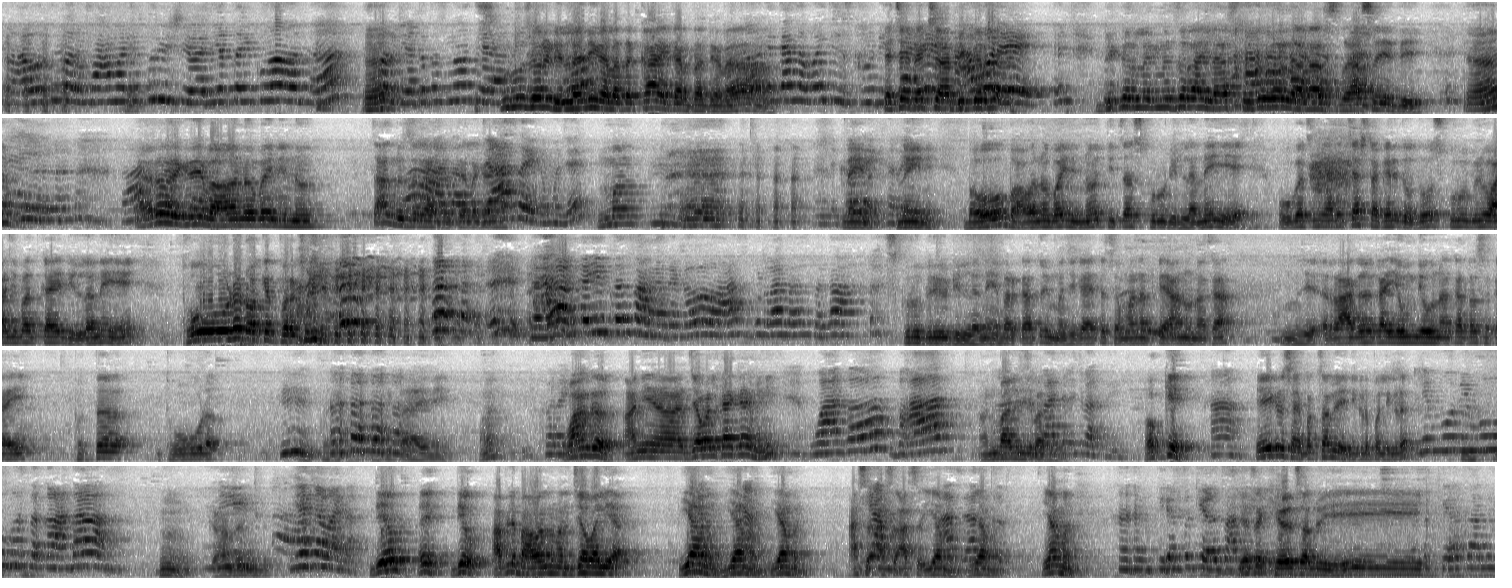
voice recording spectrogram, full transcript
अहो, तुम्हाला मामाच्या पुरी शिवाय देतोय कोण? हा? तुम्हाला भेटतच नव्हत्या. स्क्रू जर ढिल्ला निघाला तर काय करता त्याला? आणि त्यांना माहिती स्क्रू ढिला त्याच्यापेक्षा बिकर- आवड आहे. लग्न जर राहिलं असतं तर बरं झालं असतं असं येते बरोबर आहे की नाही भावानं बहिणीनं? चालूच राहतं त्याला म्हणजे काय? असं आहे का म्हणजे? मग? म्हणजे नाही नाही. नाही नाही. भाऊ भावानं बहिणीनं तिचा स्क्रू ढिल्ला नाहीये. उगाच मी आता चेष्टा करीत होतो स्क्रू बिरू अजिबात काय ढिल्ला नाहीये. थोडं डोक्यात फरक पडेल. हा, काही पण सांगा ते का? आज कुठं राहत असतं का? स्क्रू बिरू ढिल्ला नाही. बरं का तुम्ही म्हणजे काय तसं मनात काही आणू नका. म्हणजे राग काय येऊन देऊ नका तसं काही. फक्त थोडं. काय नाही. हं? वांग आणि अं, जेवायला काय काय म्हणे? वांग भात आणि बाजरीची भाकरी. बाजरीची भाकरी. ओके. हा. हे इकडे स्वयंपाक चालू आहे तिकडे पलीकडे. लिंबू बिंबू मस्त कांदा. हम्म कांदा- मीठ. ये जेवायला. देव ए देव आपल्या भावाला म्हण जेवायला या. या म्हण या. म्हण या म्हण. असं या असं म्हण. असं या म्हण असं, या असं. म्हण या म्हण. त्याचा खेळ चालू आहे.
